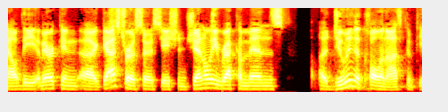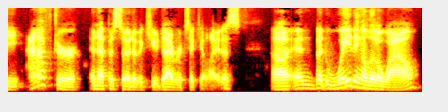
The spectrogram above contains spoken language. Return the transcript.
now, the American uh, Gastro Association generally recommends uh, doing a colonoscopy after an episode of acute diverticulitis, uh, and but waiting a little while,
